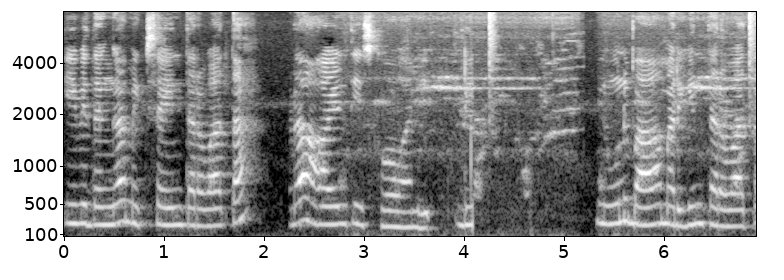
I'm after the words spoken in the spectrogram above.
ఈ విధంగా మిక్స్ అయిన తర్వాత కూడా ఆయిల్ తీసుకోవాలి. నూనె బాగా మరిగిన తర్వాత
